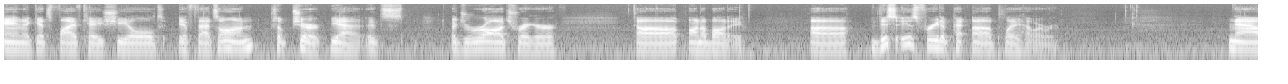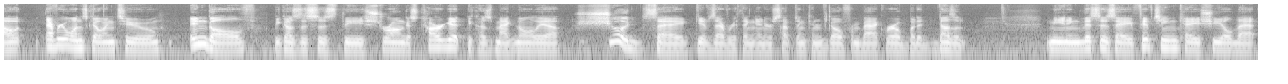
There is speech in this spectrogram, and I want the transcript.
and it gets 5k shield if that's on. So sure, yeah, it's a draw trigger uh, on a body. Uh, this is free to uh, play, however. Now, everyone's going to Ingolv because this is the strongest target, because Magnolia should say gives everything intercept and can go from back row, but it doesn't. Meaning this is a 15k shield that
